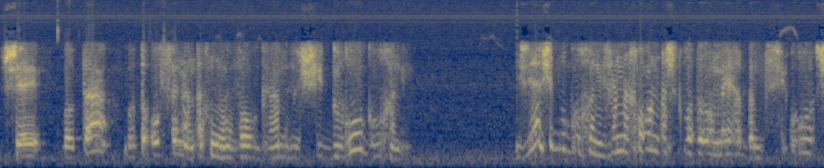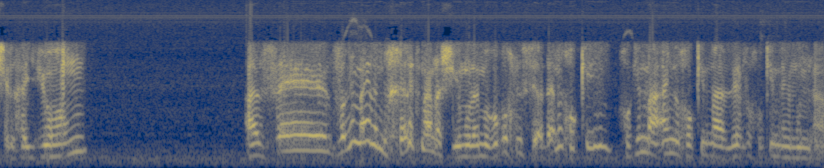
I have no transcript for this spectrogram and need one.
שבאותו אופן אנחנו נעבור גם איזה שדרוג רוחני. זה השדרוג רוחני, זה נכון מה שכבודו אומר במציאות של היום, אז uh, דברים האלה מחלק מהאנשים, אולי מרוב האוכלוסייה, עדיין רחוקים, רחוקים מהעין, רחוקים מהלב, רחוקים מהאמונה.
